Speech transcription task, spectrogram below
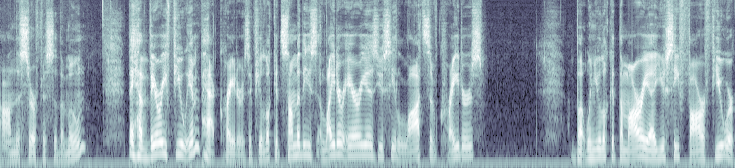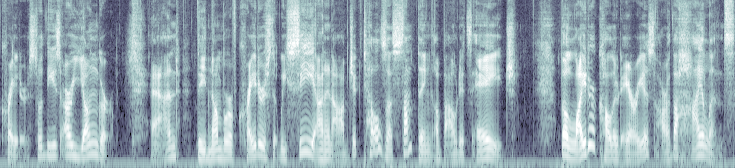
on the surface of the moon. They have very few impact craters. If you look at some of these lighter areas, you see lots of craters. But when you look at the Maria, you see far fewer craters. So these are younger. And the number of craters that we see on an object tells us something about its age. The lighter colored areas are the highlands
